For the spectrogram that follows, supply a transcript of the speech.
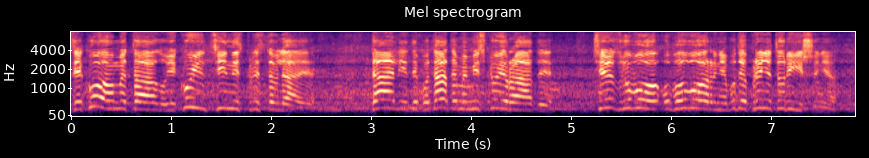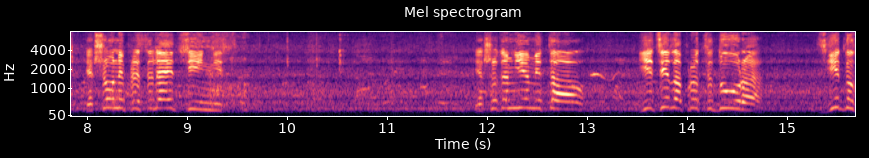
з якого металу, яку він цінність представляє. Далі депутатами міської ради через обговорення буде прийнято рішення, якщо вони представляють цінність, якщо там є метал, є ціла процедура згідно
